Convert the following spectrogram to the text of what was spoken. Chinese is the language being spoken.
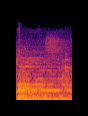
Thank you.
